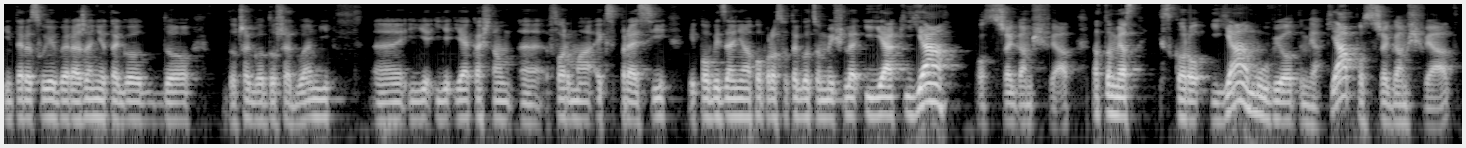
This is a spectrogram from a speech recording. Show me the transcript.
interesuje wyrażenie tego, do, do czego doszedłem i, e, i, jakaś tam e, forma ekspresji i powiedzenia po prostu tego, co myślę i jak ja postrzegam świat. Natomiast skoro ja mówię o tym, jak ja postrzegam świat,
